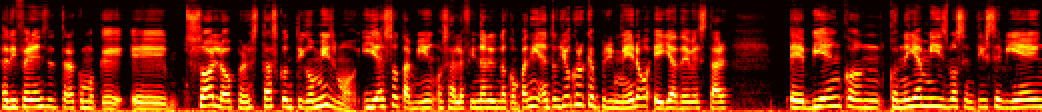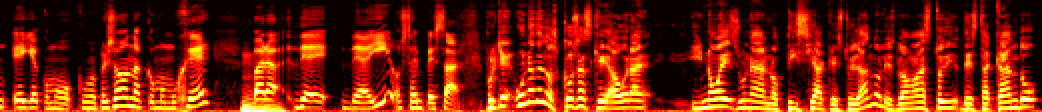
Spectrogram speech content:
La diferencia entre como que eh, solo, pero estás contigo mismo. Y eso también, o sea, al final es una compañía. Entonces yo creo que primero ella debe estar eh, bien con, con ella misma, sentirse bien ella como, como persona, como mujer, para de, de ahí, o sea, empezar. Porque una de las cosas que ahora, y no es una noticia que estoy dándoles, nada más estoy destacando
